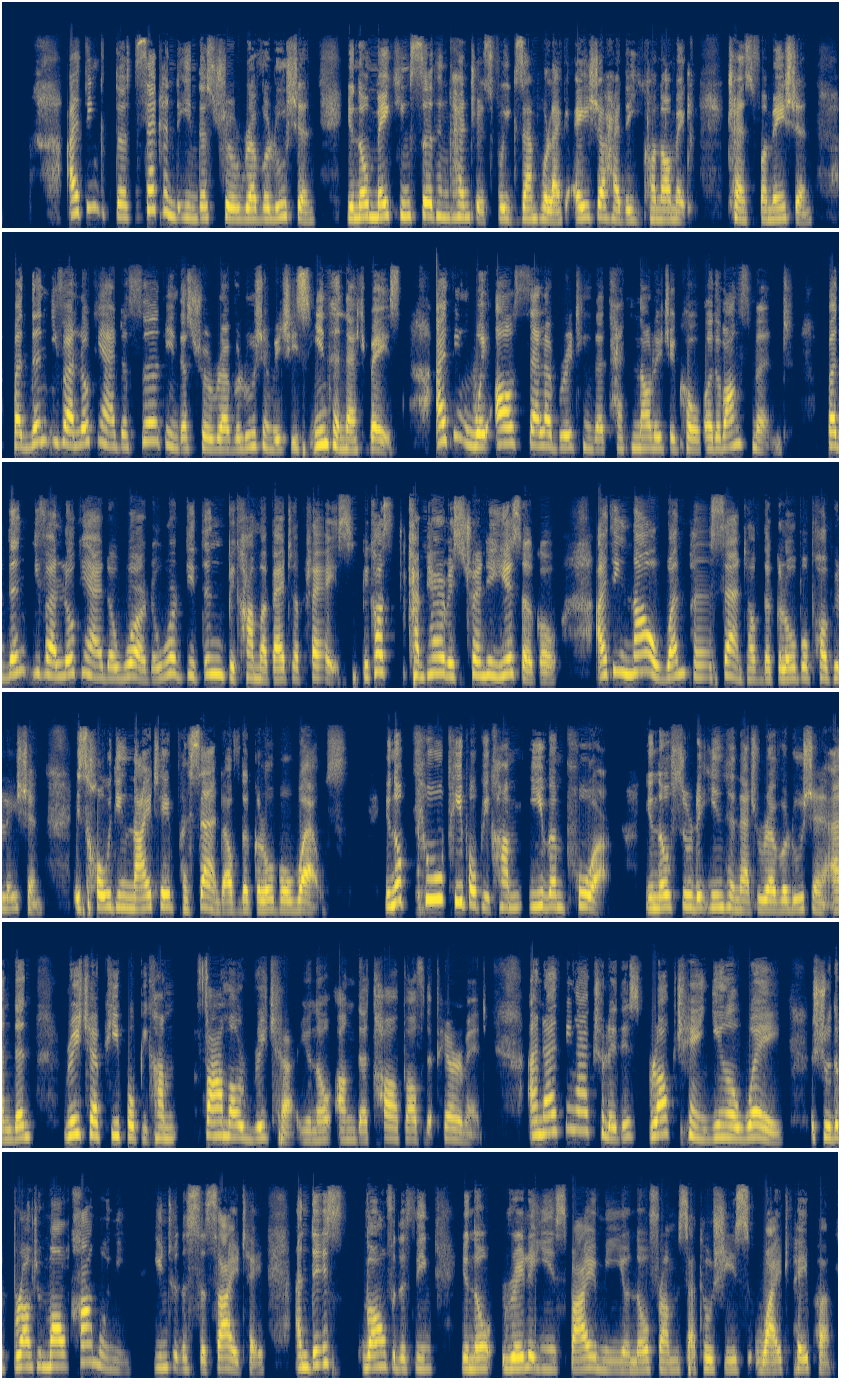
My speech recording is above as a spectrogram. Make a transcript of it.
I think the second industrial revolution, you know, making certain countries, for example, like Asia had the economic transformation. But then if you're looking at the third industrial revolution, which is internet based, I think we're all celebrating the technological advancement. But then if you're looking at the world, the world didn't become a better place because compared with 20 years ago, I think now 1% of the global population is holding 90% of the global wealth you know, poor people become even poorer, you know, through the internet revolution. And then richer people become far more richer, you know, on the top of the pyramid. And I think actually this blockchain, in a way, should brought more harmony into the society. And this one of the thing, you know, really inspired me, you know, from Satoshi's white paper.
